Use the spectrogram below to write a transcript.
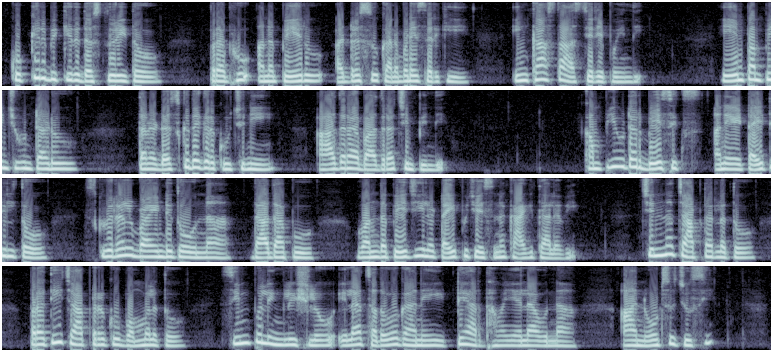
కుక్కిరి బిక్కిరి దస్తూరితో ప్రభు అన్న పేరు అడ్రస్సు కనబడేసరికి ఇంకాస్త ఆశ్చర్యపోయింది. ఏం పంపించి ఉంటాడు? తన డెస్క్ దగ్గర కూచుని ఆదరా బాదరా చింపింది. కంప్యూటర్ బేసిక్స్ అనే టైటిల్తో స్క్విరల్ బైండ్తో ఉన్న దాదాపు వంద పేజీల టైపు చేసిన కాగితాలవి. చిన్న చాప్టర్లతో ప్రతి చాప్టర్కు బొమ్మలతో సింపుల్ ఇంగ్లీష్లో ఇలా చదవగానే ఇట్టే అర్థమయ్యేలా ఉన్న ఆ నోట్సు చూసి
